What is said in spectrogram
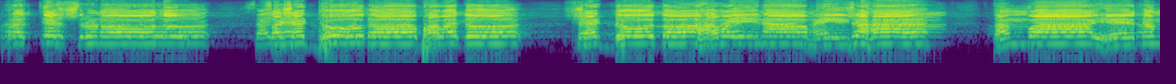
ప్రత్యశృణోతు स षड्ढूतो भवतु षड्ढूतो हवैनामैषः तं वा एतं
